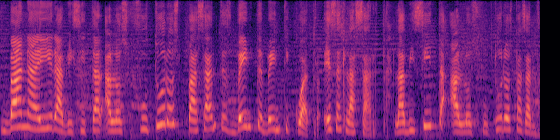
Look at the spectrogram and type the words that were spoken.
van a ir a visitar a los futuros pasantes 2024. Esa es la sarta, la visita a los futuros pasantes.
